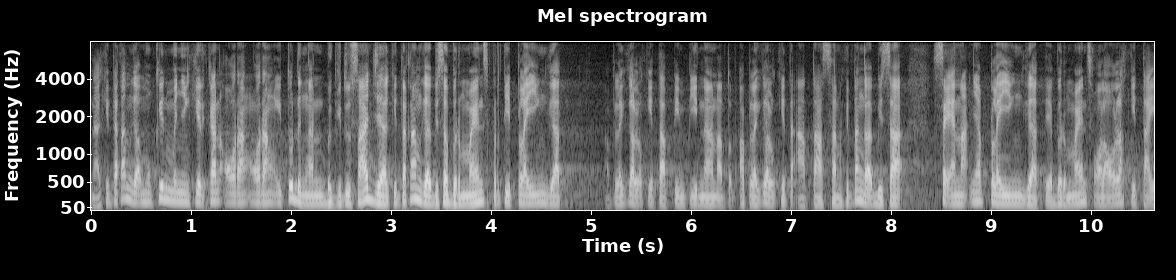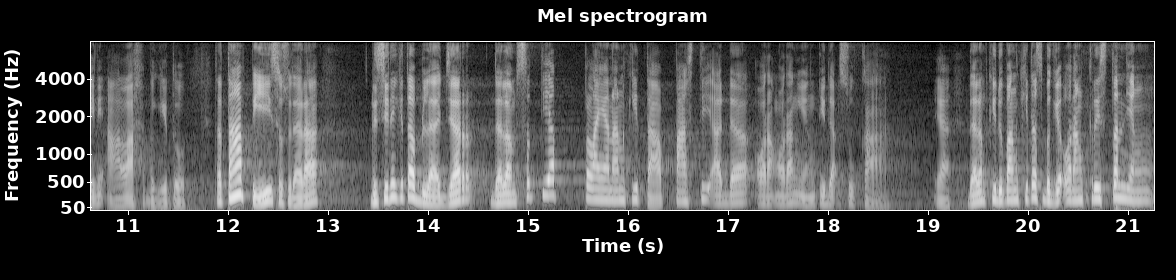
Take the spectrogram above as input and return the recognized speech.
Nah kita kan nggak mungkin menyingkirkan orang-orang itu dengan begitu saja. Kita kan nggak bisa bermain seperti playing God. Apalagi kalau kita pimpinan atau apalagi kalau kita atasan, kita nggak bisa seenaknya playing God ya bermain seolah-olah kita ini Allah begitu. Tetapi, saudara, di sini kita belajar dalam setiap pelayanan kita pasti ada orang-orang yang tidak suka. Ya, dalam kehidupan kita sebagai orang Kristen yang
